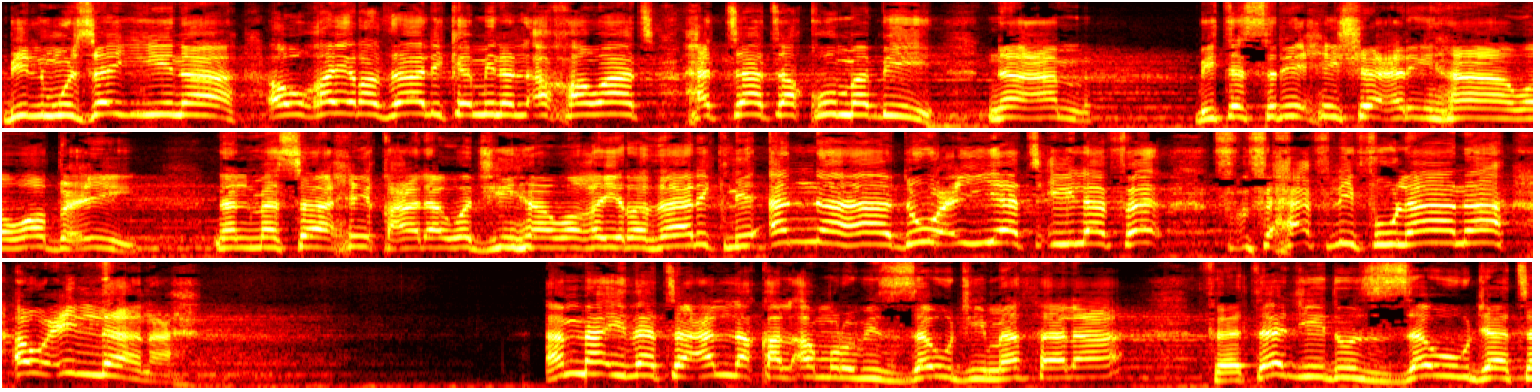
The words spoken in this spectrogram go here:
بالمزينة أو غير ذلك من الأخوات حتى تقوم ب نعم بتسريح شعرها ووضع المساحيق على وجهها وغير ذلك لأنها دعيت إلى حفل فلانة أو علانة. أما إذا تعلق الأمر بالزوج مثلا فتجد الزوجة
